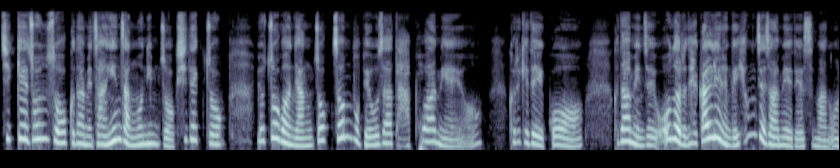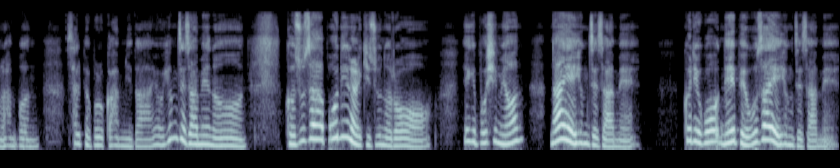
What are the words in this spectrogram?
직계 존속 그 다음에 장인 장모님 쪽 시댁 쪽 요쪽은 양쪽 전부 배우자 다 포함이에요. 그렇게 돼 있고 그 다음에 이제 오늘은 헷갈리는 게 형제 자매에 대해서만 오늘 한번 살펴볼까 합니다. 요 형제 자매는 거주자 본인을 기준으로 여기 보시면 나의 형제 자매 그리고 내 배우자의 형제 자매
